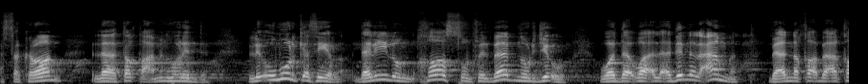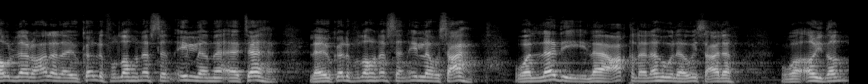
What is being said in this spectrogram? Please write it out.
السكران لا تقع منه ردة. لأمور كثيرة. دليل خاص في الباب نرجئه. والأدلة العامة بأن قول الله تعالى لا يكلف الله نفسا إلا ما آتاها لا يكلف الله نفسا إلا وسعها. والذي لا عقل له لا وسع له. وأيضا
